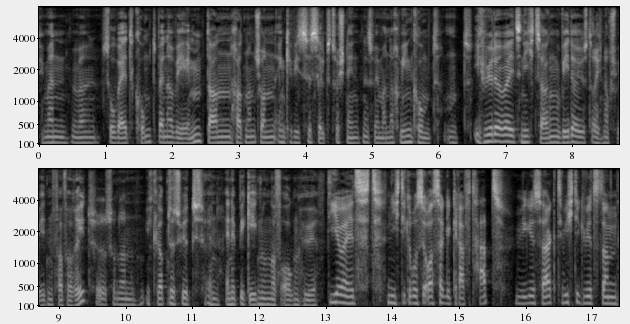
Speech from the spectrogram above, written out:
Ich meine, wenn, wenn man so weit kommt bei einer WM, dann hat man schon ein gewisses Selbstverständnis, wenn man nach Wien kommt. Und ich würde aber jetzt nicht sagen, weder Österreich noch Schweden Favorit, sondern ich glaube, das wird ein, eine Begegnung auf Augenhöhe. Die aber jetzt nicht die große Aussagekraft hat. Wie gesagt, wichtig wird es dann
